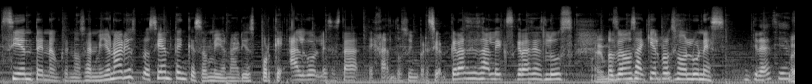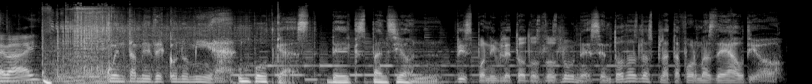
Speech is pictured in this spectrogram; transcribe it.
sienten, aunque no sean millonarios, pero sienten que son millonarios porque algo les está dejando su inversión. Gracias Alex, gracias Luz. Nos vemos aquí el próximo lunes. Gracias. Bye bye. Cuéntame de economía. Un podcast de expansión. Disponible todos los lunes en todas las plataformas de audio.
